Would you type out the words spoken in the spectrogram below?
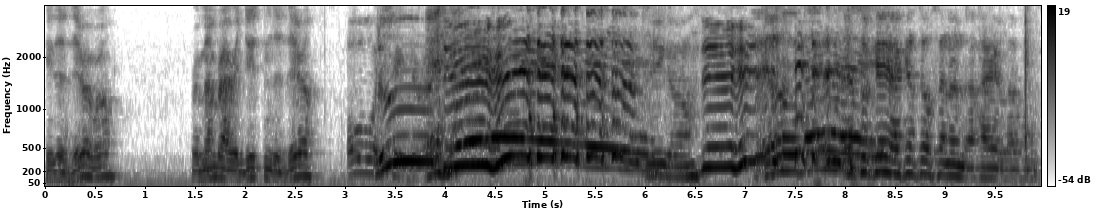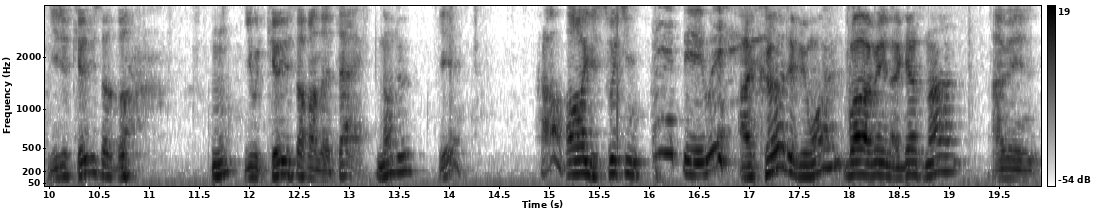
He's at zero, bro. Remember, I reduced him to zero. Oh, Hey. shit. There you go. Go. That's okay. I can still send him a higher level. You just killed yourself, though. Hmm? You would kill yourself on the attack. No, dude. Yeah. How? Oh, you're switching. Eh, dude. I could if you want. Well, I mean, I guess not. I mean,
